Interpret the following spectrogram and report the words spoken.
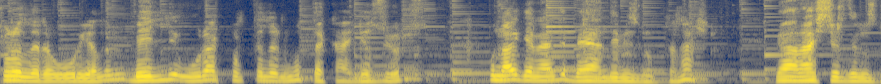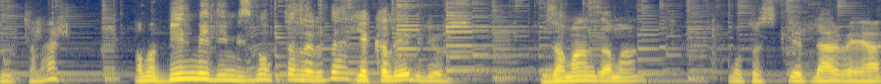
şuralara uğrayalım. Belli uğrak noktalarını mutlaka yazıyoruz. Bunlar genelde beğendiğimiz noktalar ve araştırdığımız noktalar. Ama bilmediğimiz noktaları da yakalayabiliyoruz. Zaman zaman motosikletler veya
